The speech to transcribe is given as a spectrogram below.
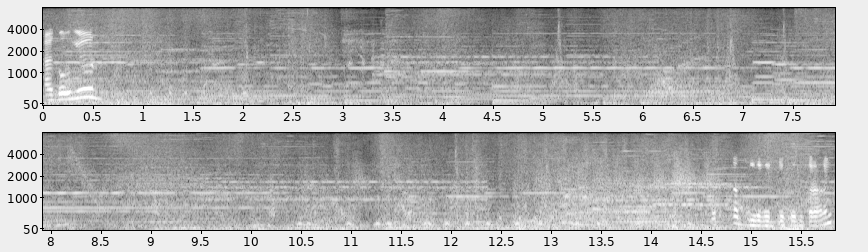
Agung yun. Apa beneran dikontrolin?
